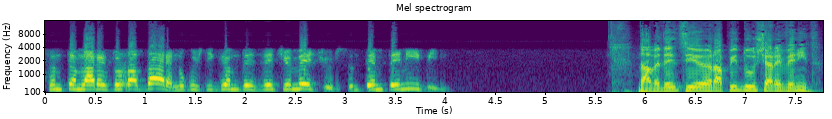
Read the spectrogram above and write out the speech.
Suntem la retrogradare, nu câștigăm de 10 meciuri, suntem penibili. Da, vedeți, Rapidul și-a revenit.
